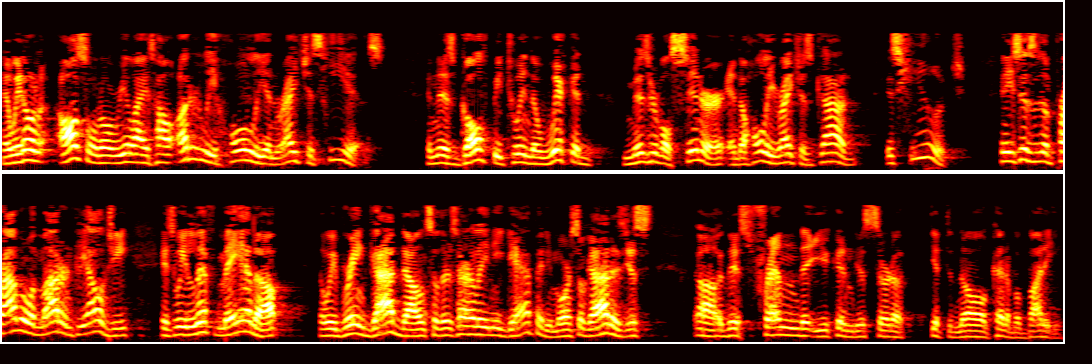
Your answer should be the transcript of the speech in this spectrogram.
And we don't, also don't realize how utterly holy and righteous He is. And this gulf between the wicked, miserable sinner and the holy, righteous God is huge. And he says the problem with modern theology is we lift man up and we bring God down so there's hardly any gap anymore. So God is just uh, this friend that you can just sort of get to know, kind of a buddy.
